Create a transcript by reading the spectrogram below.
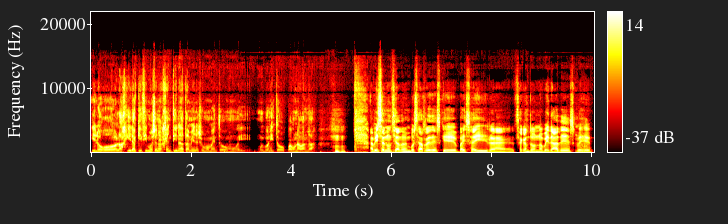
y luego la gira que hicimos en Argentina también es un momento muy, muy bonito para una banda. Habéis anunciado en vuestras redes que vais a ir eh, sacando novedades, que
